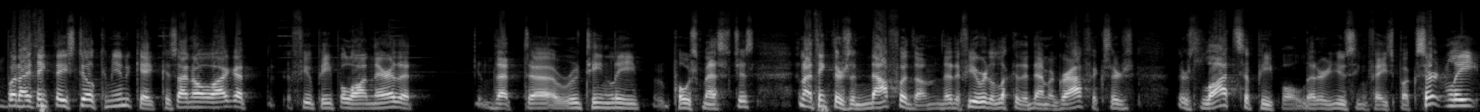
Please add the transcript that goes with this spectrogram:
But I think they still communicate because I know I got a few people on there that that uh, routinely post messages, and I think there's enough of them that if you were to look at the demographics, there's there's lots of people that are using Facebook. Certainly,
